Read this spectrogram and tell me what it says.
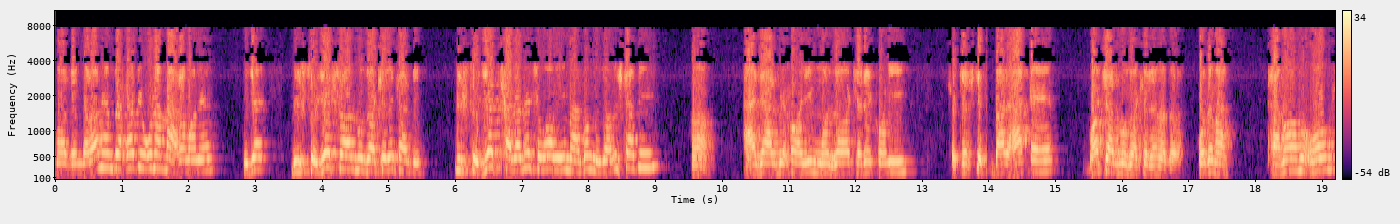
مازندران امضا کردی اونم محرمانه. میگه 21 سال مذاکره کردیم. 21 کلمه شما به این مردم گزارش کردیم. ها اگر بخواهیم مذاکره کنی چون کسی که بر حق با که از مذاکره ندارم خود من تمام عمر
